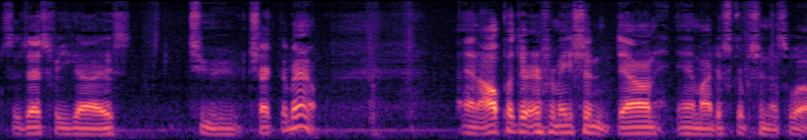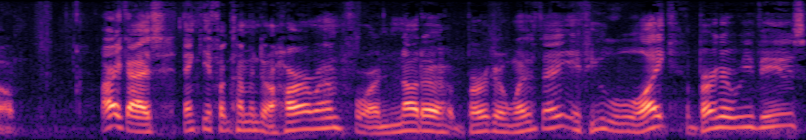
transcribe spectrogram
suggest for you guys to check them out and I'll put their information down in my description as well. All right, guys, thank you for coming to Horror Realm for another Burger Wednesday. If you like burger reviews,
